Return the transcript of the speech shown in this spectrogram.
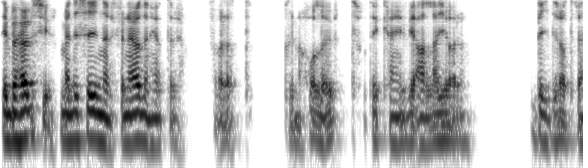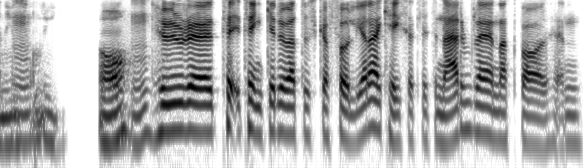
det behövs ju mediciner, förnödenheter för att kunna hålla ut. Och det kan ju vi alla göra. Bidra till den mm. insamlingen. Mm. Ja. Mm. Hur eh, tänker du att du ska följa det här caset lite närmre än att vara en,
